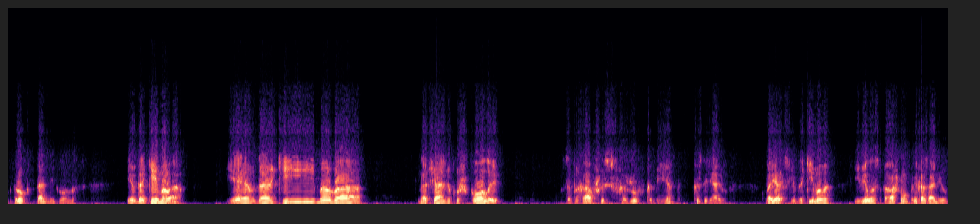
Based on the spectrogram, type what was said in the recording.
Вдруг дальний голос. «Евдокимова! Евдокимова!» Начальнику школы. Запыхавшись, вхожу в кабинет, козыряю. Боец Евдокимова явилась по вашему приказанию.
